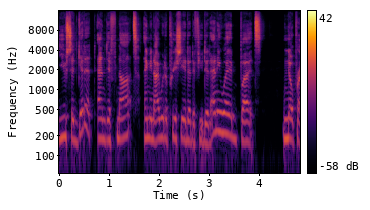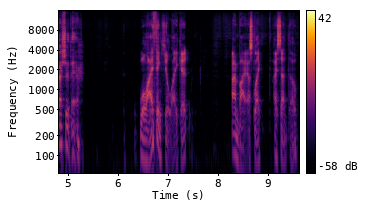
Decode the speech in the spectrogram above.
you should get it. And if not, I mean, I would appreciate it if you did anyway, but no pressure there. Well, I think you'll like it. I'm biased, like I said, though.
